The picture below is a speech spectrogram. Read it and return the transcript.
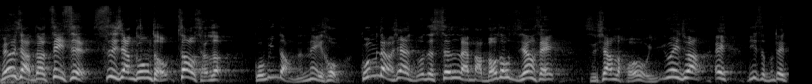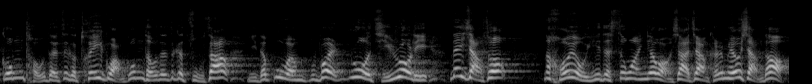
没有想到这次四项公投造成了国民党的内讧，国民党现在很多的深蓝把矛头指向谁？指向了侯友谊，因为这样，哎，你怎么对公投的这个推广、公投的这个主张，你的不闻不问、若即若离？那你想说，那侯友宜的声望应该往下降，可是没有想到，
